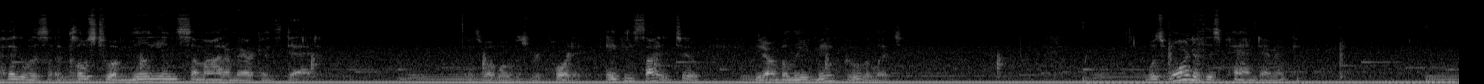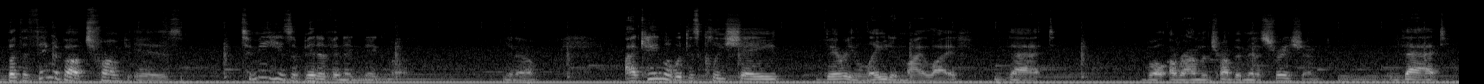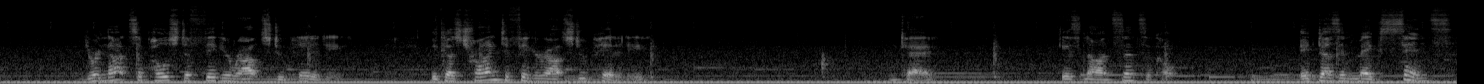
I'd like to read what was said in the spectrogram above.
I think it was uh, close to a million some odd Americans dead. That's what was reported. AP cited too. You don't believe me? Google it. Was warned of this pandemic. But the thing about Trump is, to me, he's a bit of an enigma. You know, I came up with this cliche very late in my life that, well, around the Trump administration, that you're not supposed to figure out stupidity because trying to figure out stupidity, okay, is nonsensical. It doesn't make sense.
